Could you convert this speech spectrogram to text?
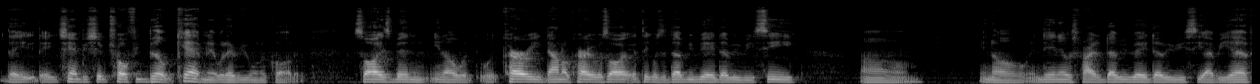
they they championship trophy belt cabinet, whatever you want to call it. It's always been you know with, with Curry, Donald Curry was all I think it was the WBA, WBC. Um, you know, and then it was probably the WBA, WBC, IBF,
